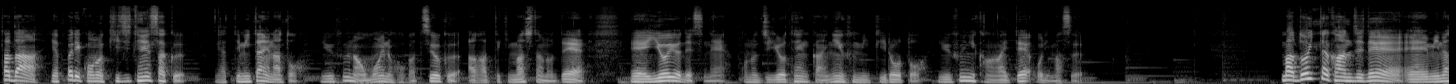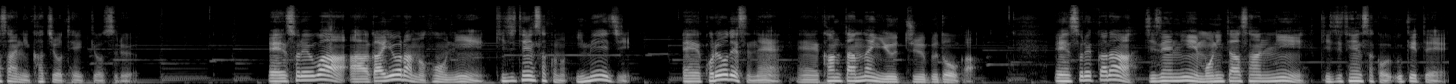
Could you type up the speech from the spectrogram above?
ただ、やっぱりこの記事添削、やってみたいなというふうな思いの方が強く上がってきましたので、えー、いよいよですね、この事業展開に踏み切ろうというふうに考えております。まあ、どういった感じで、えー、皆さんに価値を提供する、えー、それは概要欄の方に記事添削のイメージ、えー、これをですね、えー、簡単な YouTube 動画、え、それから事前にモニターさんに記事添削を受けて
